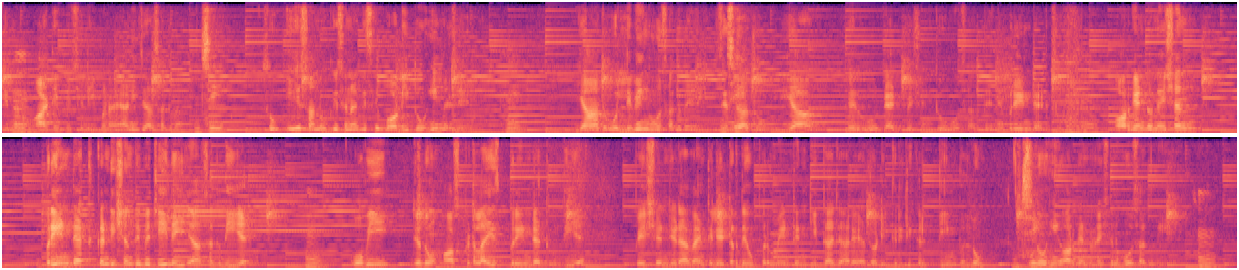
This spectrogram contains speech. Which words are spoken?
ਇਹਨਾਂ ਨੂੰ ਆਰਟੀਫੀਸ਼ੀਅਲੀ ਬਣਾਇਆ ਨਹੀਂ ਜਾ ਸਕਦਾ। ਜੀ। ਸੋ ਇਹ ਸਾਨੂੰ ਕਿਸੇ ਨਾ ਕਿਸੇ ਬਾਡੀ ਤੋਂ ਹੀ ਮਿਲਣੇ ਨੇ। ਹੂੰ। ਜਾਂ ਤਾਂ ਉਹ ਲਿਵਿੰਗ ਹੋ ਸਕਦੇ ਜ਼ਿੰਦਾ ਤੋਂ ਜਾਂ ਫਿਰ ਉਹ ਡੈਡ ਪੇਸ਼ੈਂਟ ਤੋਂ ਹੋ ਸਕਦੇ ਨੇ brain dead organ donation brain death condition ਦੇ ਵਿੱਚ ਹੀ ਲਈ ਜਾ ਸਕਦੀ ਹੈ। ਹੂੰ। ਉਹ ਵੀ ਜਦੋਂ ਹਸਪੀਟਲਾਈਜ਼ਡ ਬ੍ਰੇਨ ਡੈਥ ਹੁੰਦੀ ਹੈ ਪੇਸ਼ੈਂਟ ਜਿਹੜਾ ਵੈਂਟੀਲੇਟਰ ਦੇ ਉੱਪਰ ਮੇਨਟੇਨ ਕੀਤਾ ਜਾ ਰਿਹਾ ਤੁਹਾਡੀ ਕ੍ਰਿਟੀਕਲ ਟੀਮ ਵੱਲੋਂ। ਉਦੋਂ ਹੀ ਆਰਗਨ ਡੋਨੇਸ਼ਨ ਹੋ ਸਕਦੀ ਹੈ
